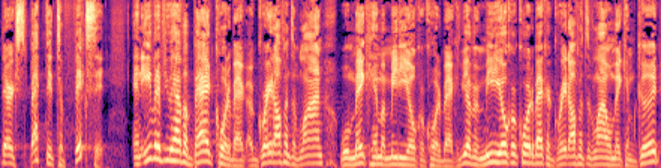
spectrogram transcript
they're expected to fix it. And even if you have a bad quarterback, a great offensive line will make him a mediocre quarterback. If you have a mediocre quarterback, a great offensive line will make him good.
